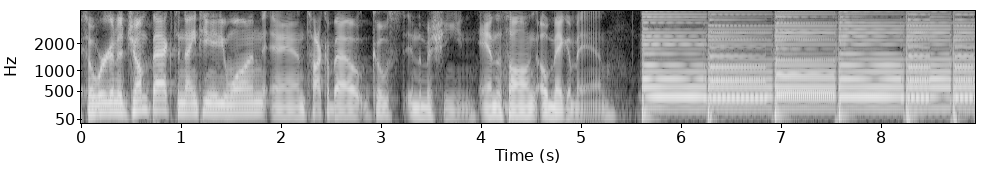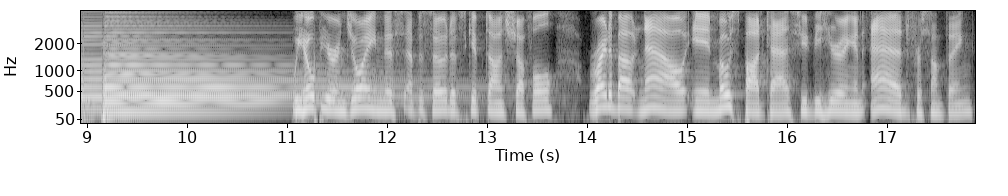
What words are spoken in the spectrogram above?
so we're going to jump back to 1981 and talk about Ghost in the Machine and the song Omega Man. We hope you're enjoying this episode of Skipped on Shuffle. Right about now, in most podcasts, you'd be hearing an ad for something,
